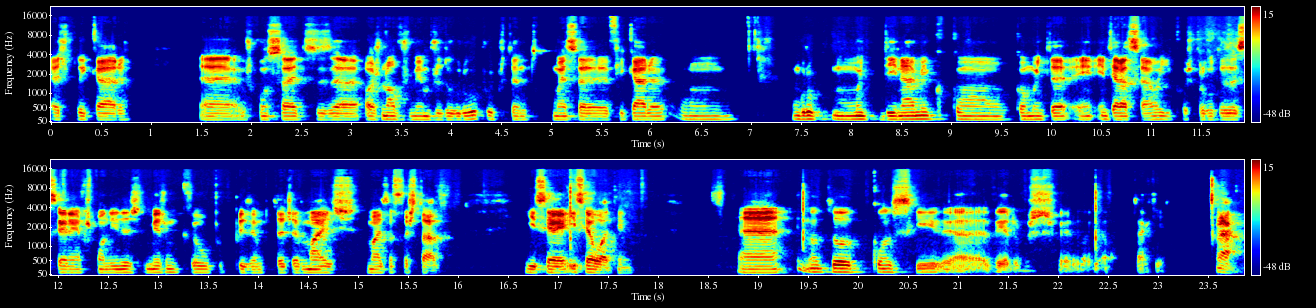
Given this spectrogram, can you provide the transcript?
a explicar uh, os conceitos a, aos novos membros do grupo e, portanto, começa a ficar um, um grupo muito dinâmico, com, com muita interação e com as perguntas a serem respondidas, mesmo que eu, por exemplo, esteja mais, mais afastado. Isso é, isso é ótimo. Uh, não estou a conseguir uh, ver-vos. Está aqui. Ah,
